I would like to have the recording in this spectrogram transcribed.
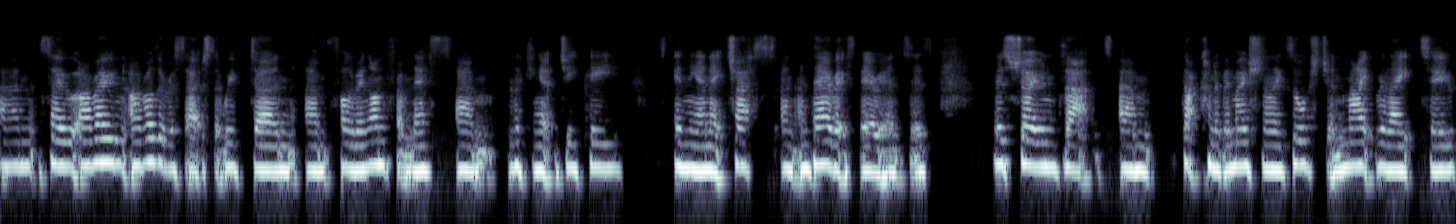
Um, so our own, our other research that we've done um, following on from this, um, looking at GP in the NHS and, and their experiences, has shown that um, that kind of emotional exhaustion might relate to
